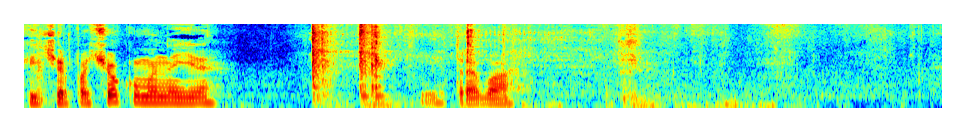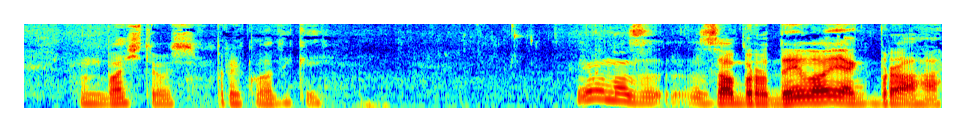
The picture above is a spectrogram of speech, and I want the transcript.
такий черпачок у мене є. І треба. Вон бачите, ось приклад який. І воно забродило як брага.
